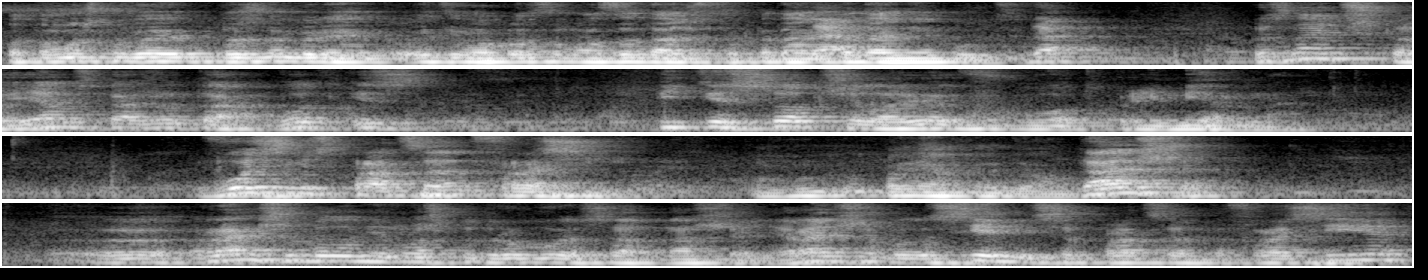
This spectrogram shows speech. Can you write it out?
Потому что вы должны были этим вопросом озадачиться когда, Да. когда-нибудь. Да. Вы знаете что, я вам скажу так. Вот из 500 человек в год примерно, 80% России. Ну, понятное дело. Дальше, э, раньше было немножко другое соотношение. Раньше было 70% Россия,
